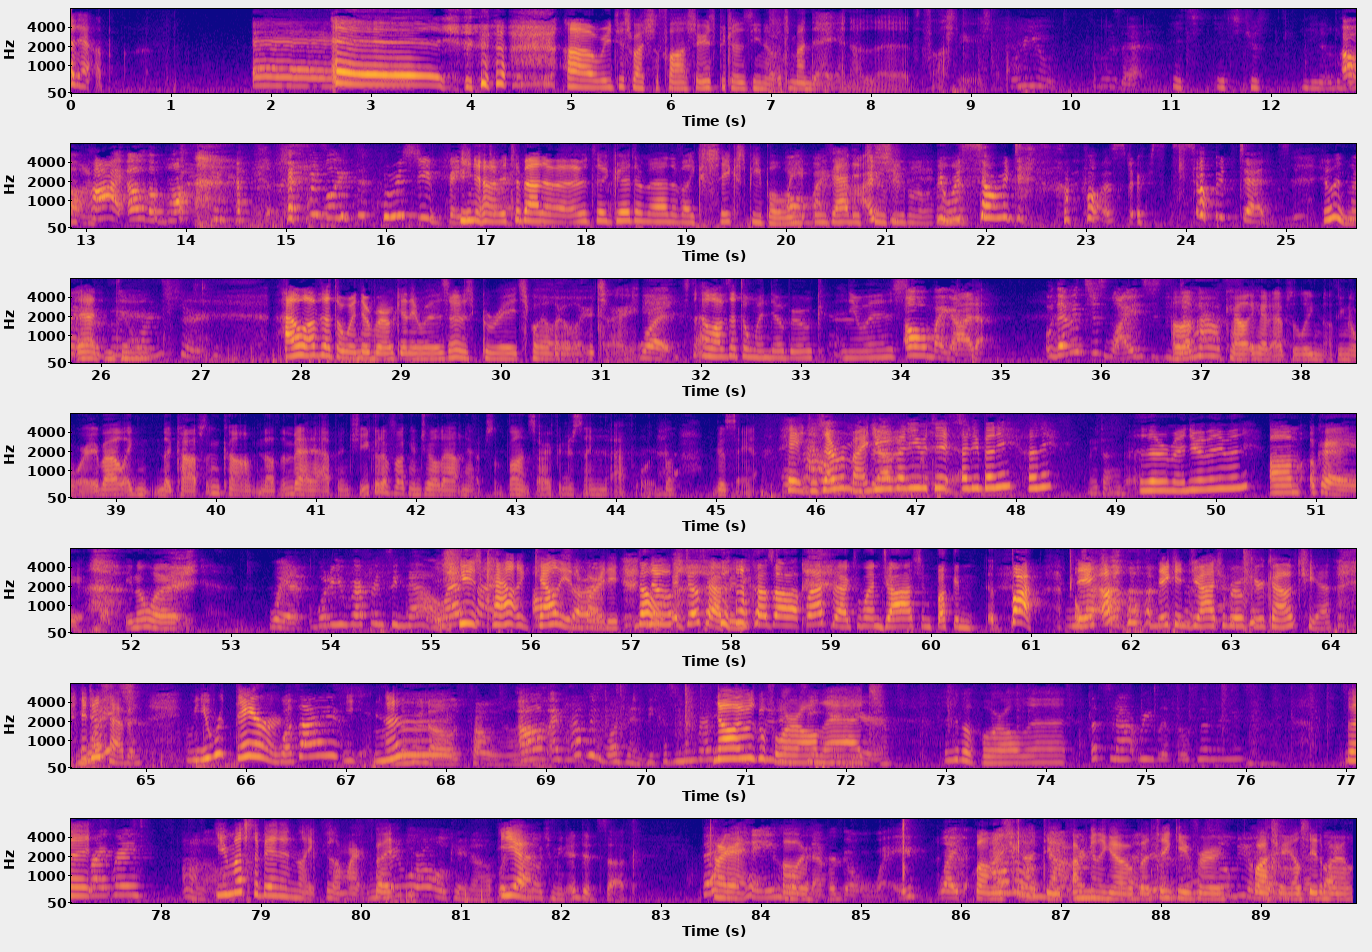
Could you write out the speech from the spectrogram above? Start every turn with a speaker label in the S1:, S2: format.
S1: What up?
S2: Hey.
S1: Hey! uh, we just watched The Fosters because, you know, it's Monday and I love The Fosters.
S2: Who are you? Who is that?
S1: It's it's just, you know, the
S2: Oh, hi. Oh, the blonde. I was like, who is she?
S1: You know, it's about a it's a good amount of like six people. We
S2: Oh
S1: we've added two people.
S2: It was so intense. The Fosters. So intense.
S1: it was
S2: My
S1: that intense.
S2: Orange shirt.
S1: I love that the window broke. Anyways, that was great. Spoiler alert. Sorry.
S2: What?
S1: I love that the window broke. Anyways.
S2: Oh my god. Oh, that means just why it's just. a
S3: I love how
S2: dumbass.
S3: Callie had absolutely nothing to worry about. Like the cops didn't come, nothing bad happened. She could have fucking chilled out and had some fun. Sorry for just saying the F word, but I'm just saying.
S1: Hey, does that remind you of any anybody, honey?
S3: What are you talking about?
S1: Does that remind you of anybody?
S3: Um. Okay. You know what?
S2: Wait, what are you referencing now?
S1: She's Callie,
S3: Oh,
S1: Callie in the party.
S3: No, it just happened because uh, flashback to when Josh and fucking uh, fuck.
S1: Nick, Nick and Josh broke your couch. Yeah, it
S2: What?
S1: just happened. You were there.
S2: Was I?
S1: No.
S3: Who knows? Probably not.
S2: Um, I probably wasn't because remember. I
S1: No, it was before all that.
S2: year.
S1: This is before all that.
S2: Let's not relive those memories.
S1: But
S2: Right, Ray?
S3: I don't know.
S1: you must have been in like somewhere.
S3: I
S1: But
S3: mean, we're all okay now. But
S1: Yeah.
S3: I know what you mean. It did suck.
S2: That pain will never go away. Like,
S1: well,
S2: I
S1: this
S2: am
S1: got deep. I'm gonna go. But thank you for
S3: still be a
S1: watching. I'll see you tomorrow.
